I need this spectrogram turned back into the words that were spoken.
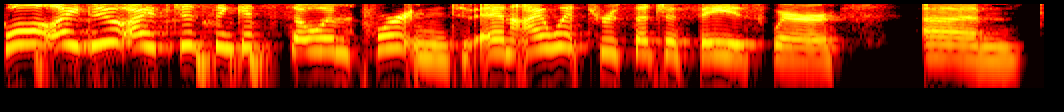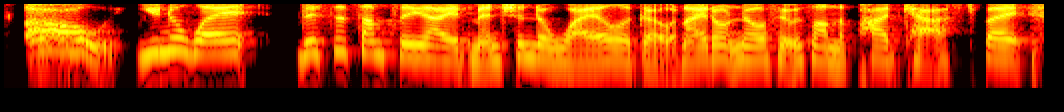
Well, I do. I just think it's so important. And I went through such a phase where, um, oh, you know what? This is something I had mentioned a while ago, and I don't know if it was on the podcast, but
